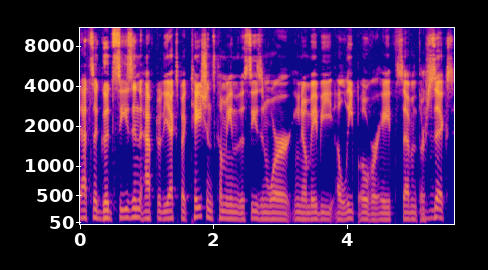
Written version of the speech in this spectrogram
that's a good season after the expectations coming into the season were, you know, maybe a leap over eighth, 7th or mm-hmm. sixth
